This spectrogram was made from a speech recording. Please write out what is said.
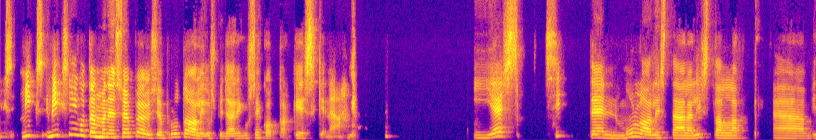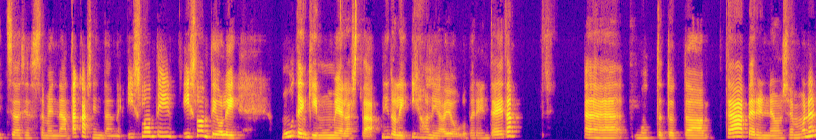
Miksi, miksi, miksi niinku tämmöinen söpöys ja brutaalius pitää niinku sekoittaa keskenään? Yes. Sitten mulla olisi täällä listalla, ää, itse asiassa mennään takaisin tänne Islantiin. Islanti oli muutenkin mun mielestä, niitä oli ihania jouluperinteitä, ää, mutta tota, tämä perinne on semmoinen,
